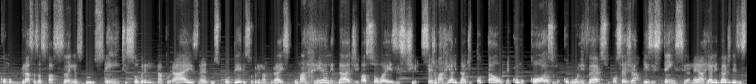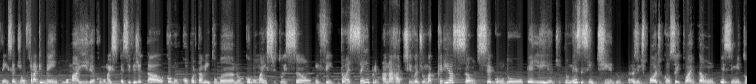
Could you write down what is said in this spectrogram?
como, graças às façanhas dos entes sobrenaturais, né, dos poderes sobrenaturais, uma realidade passou a existir. Seja uma realidade total, né, como o cosmo, como o universo, ou seja, existência, né, a realidade da existência de um fragmento, como uma ilha, como uma espécie vegetal, como um comportamento humano, como uma instituição, enfim. Então é sempre a narrativa de uma criação segundo Elíade. Então, nesse sentido, a gente pode conceituar então esse mito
